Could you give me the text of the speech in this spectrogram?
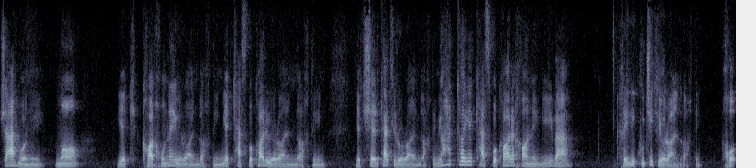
شهر بانوی ما یک کارخونه ای رو انداختیم یک کسب و کاری راه انداختیم. یک شرکتی رو راه انداختیم یا حتی یک کسب و کار خانگی و خیلی کوچیکی رو راه انداختیم. خب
